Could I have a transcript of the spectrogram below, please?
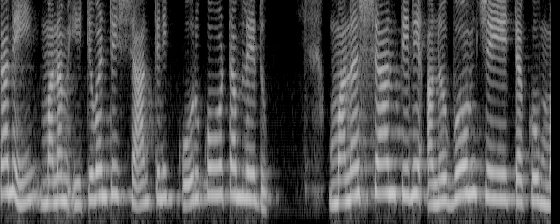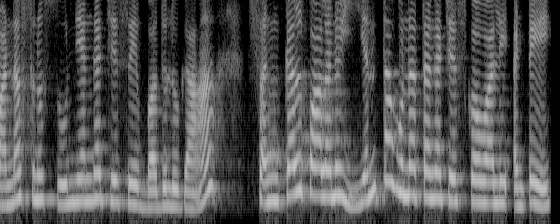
కానీ మనం ఇటువంటి శాంతిని కోరుకోవటం లేదు. మనశ్శాంతిని అనుభవం చేయుటకు మనస్సును శూన్యంగా చేసే బదులుగా సంకల్పాలను ఎంత ఉన్నతంగా చేసుకోవాలి అంటే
